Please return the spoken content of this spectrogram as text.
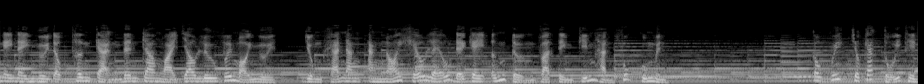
Ngày này người độc thân càng nên ra ngoài giao lưu với mọi người, dùng khả năng ăn nói khéo léo để gây ấn tượng và tìm kiếm hạnh phúc của mình. Câu quyết cho các tuổi thìn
